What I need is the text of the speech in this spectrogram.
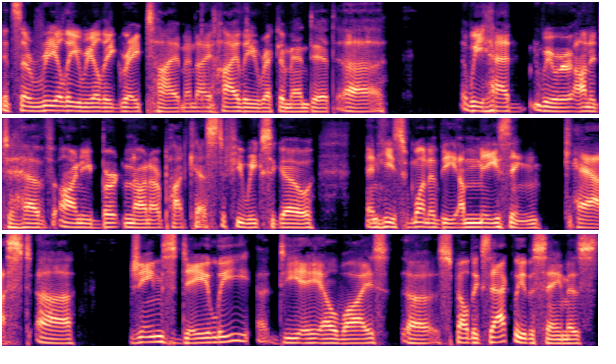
it's a really really great time and i highly recommend it uh, we had we were honored to have Arnie Burton on our podcast a few weeks ago, and he's one of the amazing cast. Uh, James Daly, uh, D A L Y, uh, spelled exactly the same as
